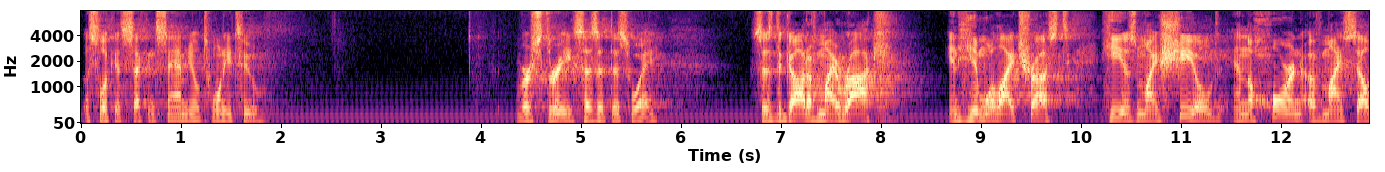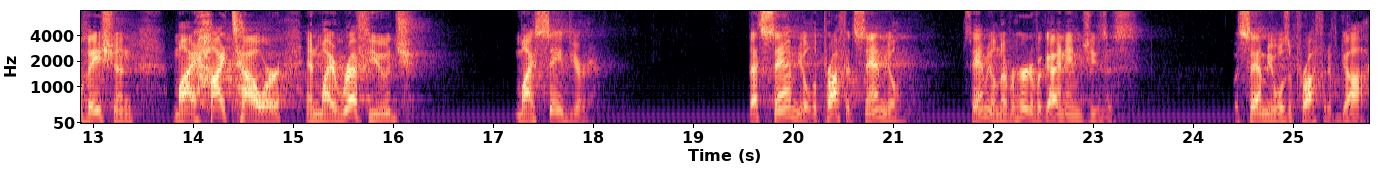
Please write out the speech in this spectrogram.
Let's look at 2 Samuel 22. Verse 3 says it this way. Says, The God of my rock, in him will I trust. He is my shield and the horn of my salvation, my high tower and my refuge, my Savior. That's Samuel, the prophet Samuel. Samuel never heard of a guy named Jesus, but Samuel was a prophet of God,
